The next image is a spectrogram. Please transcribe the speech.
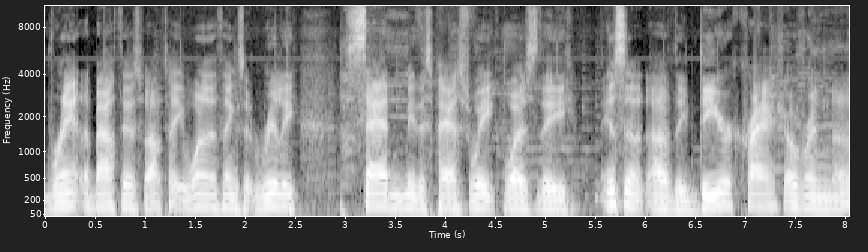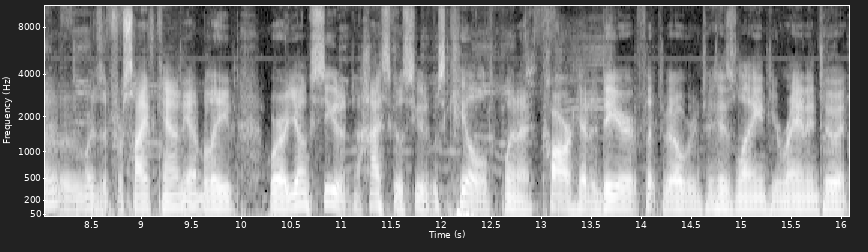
rant about this, but I'll tell you one of the things that really saddened me this past week was the incident of the deer crash over in, uh, what is it, Forsyth County, I believe, where a young student, a high school student, was killed when a car hit a deer, it flicked it over into his lane, he ran into it.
